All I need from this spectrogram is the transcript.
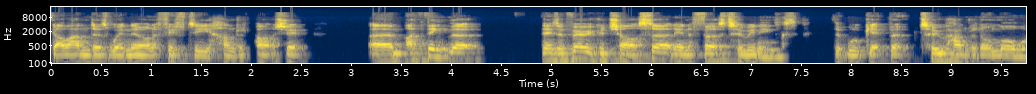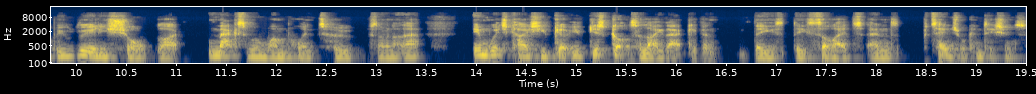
go unders when they're on a 50, 100 partnership. Um, I think that there's a very good chance, certainly in the first two innings, that we'll get but 200 or more will be really short, like maximum 1.2, something like that. In which case, you've got you've just got to lay that given these these sides and potential conditions.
